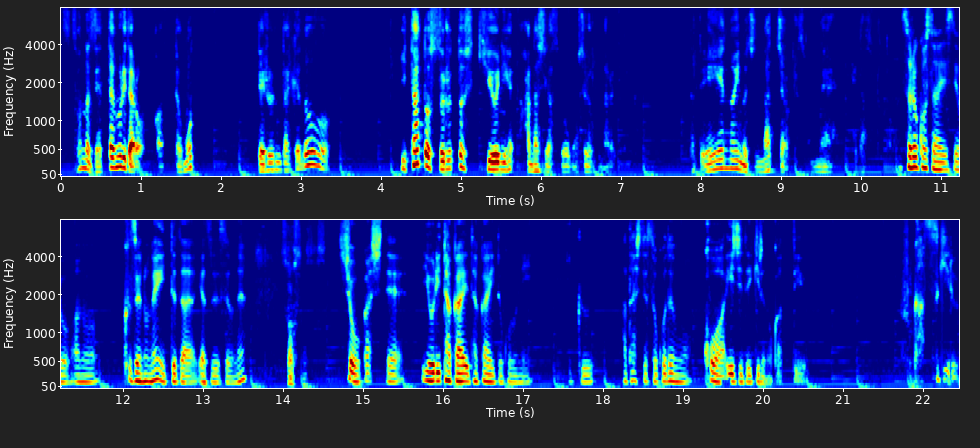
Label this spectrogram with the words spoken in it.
そんな絶対無理だろうとかって思ってるんだけど、いたとすると急に話がすごい面白くなるみたいな。だって永遠の命になっちゃうわけですもんね。下手すると。それこそあれですよ、あの、クゼのね、言ってたやつですよね。そうそうそうそう。消化して、より高い高いところに行く。果たしてそこでもコア維持できるのかっていう。深すぎる。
